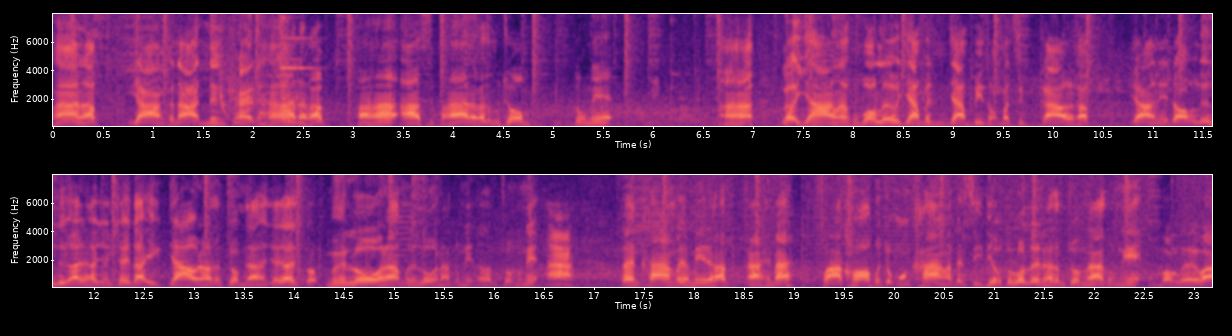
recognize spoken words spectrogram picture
15 นะครับ ยางขนาด 185 นะครับ 55R15 นะครับท่านผู้ชม ตรงนี้อ่าแล้วยางนะผมบอกเลยว่ายางเป็นยางปี 2019 นะครับ ยางนี้ดอกเหลือๆนะครับยังใช้ได้อีกยาวนะครับท่านผู้ชมนะใช้ได้ก็หมื่นโลนะหมื่นโลนะครับตรงนี้นะท่านผู้ชมตรงนี้อ่าด้านข้างก็จะมีนะครับอ่าเห็นไหมฝาครอบกระจกมองข้างนะเป็นสีเดียวกับตัวรถเลยนะครับท่านผู้ชมนะตรงนี้บอกเลยว่า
